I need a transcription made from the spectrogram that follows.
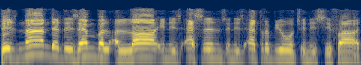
There is none that resemble Allah in His essence, in His attributes, in His sifat.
